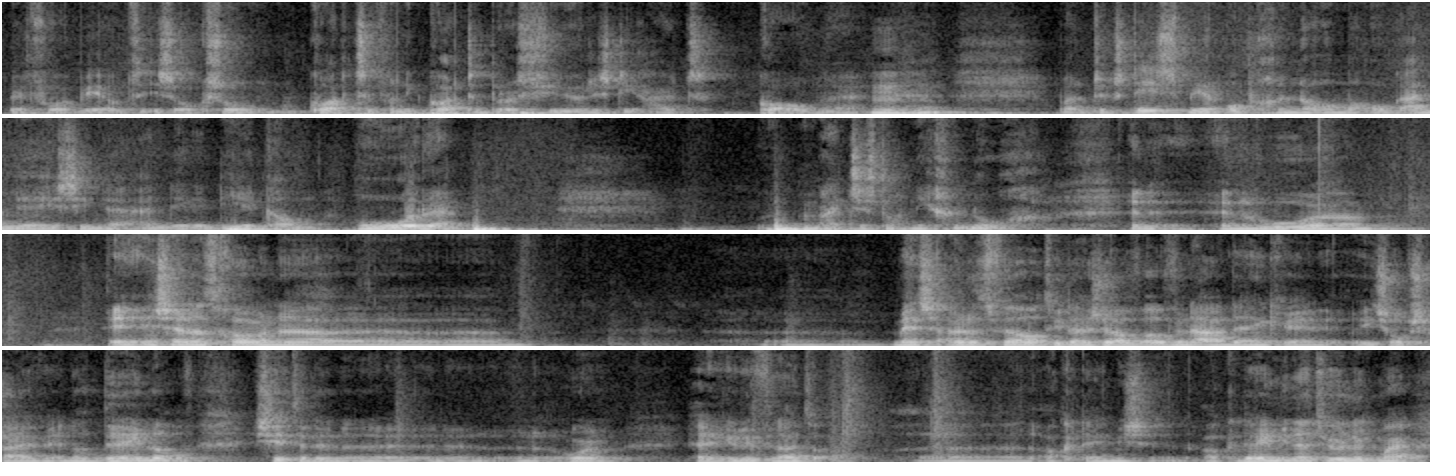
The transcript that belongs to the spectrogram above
bijvoorbeeld is ook zo'n korte, van die korte brochures die uitkomen. Eh, wordt natuurlijk steeds meer opgenomen, ook aan lezingen en dingen die je kan horen. Maar het is nog niet genoeg. En, en hoe. eh, en, en zijn dat gewoon eh, mensen uit het veld die daar zelf over nadenken en iets opschrijven en dat delen? Of zit er een. een, een, een, ja, jullie vanuit de, eh, de, academische, de academie natuurlijk, maar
